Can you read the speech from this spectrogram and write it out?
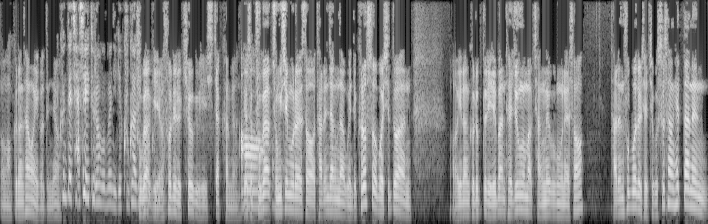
어 그런 상황이거든요. 근데 자세히 들어보면 이게 국악이 국악이에요. 소리를 키우기 시작하면 그래서 어. 국악 중심으로 해서 다른 장르하고 이제 크로스오버 시도한 어 이런 그룹들이 일반 대중음악 장르 부문에서 다른 후보들 제치고 수상했다는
